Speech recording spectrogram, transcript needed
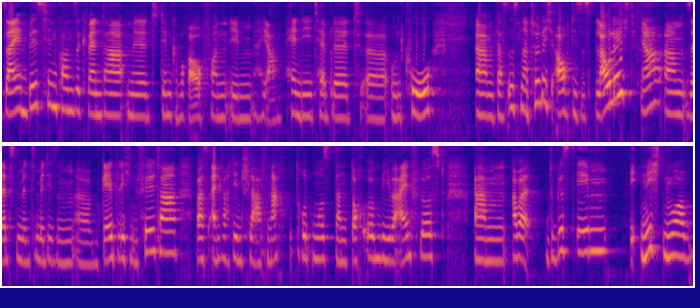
sei ein bisschen konsequenter mit dem Gebrauch von eben ja, Handy, Tablet äh, und Co. Ähm, das ist natürlich auch dieses Blaulicht, ja, ähm, selbst mit, mit diesem äh, gelblichen Filter, was einfach den Schlaf-Nacht-Rhythmus dann doch irgendwie beeinflusst. Ähm, aber du bist eben nicht nur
